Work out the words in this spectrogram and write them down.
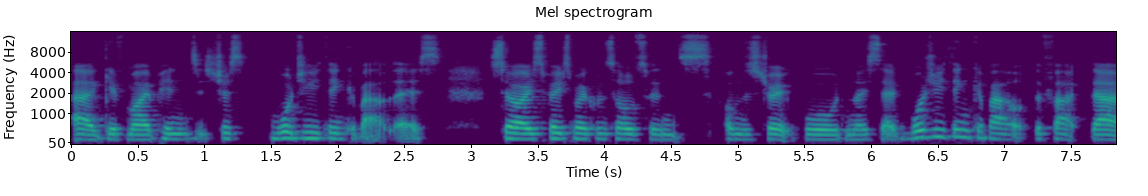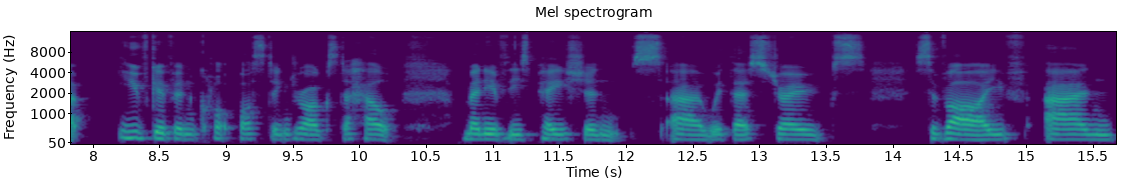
uh, give my opinions. It's just, what do you think about this? So I spoke to my consultants on the stroke ward and I said, what do you think about the fact that you've given clot busting drugs to help many of these patients uh, with their strokes survive and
